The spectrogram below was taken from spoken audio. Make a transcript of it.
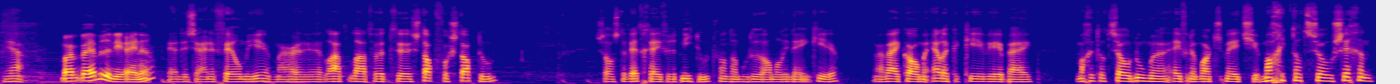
Ja. Maar we hebben er weer één, hè? Ja, er zijn er veel meer, maar uh, laat, laten we het uh, stap voor stap doen. Zoals de wetgever het niet doet, want dan moeten we allemaal in één keer. Maar wij komen elke keer weer bij, mag ik dat zo noemen, even een Mart Smeetje. Mag ik dat zo zeggen?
